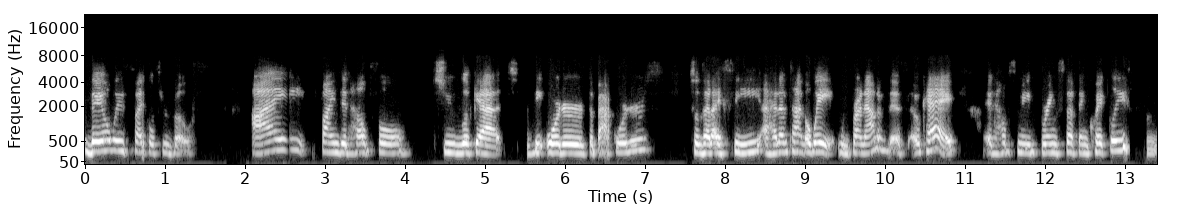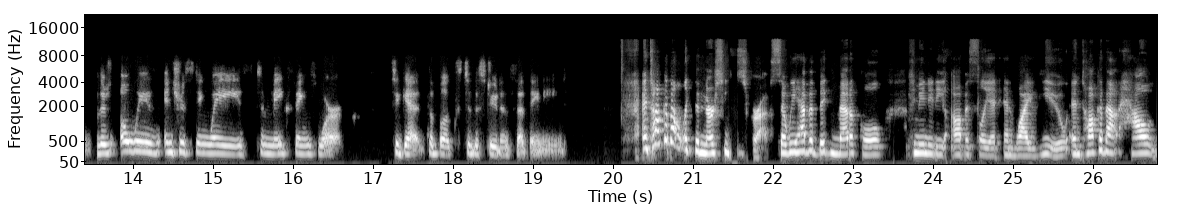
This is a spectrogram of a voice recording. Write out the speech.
they always cycle through both. I find it helpful to look at the order, the back orders, so that I see ahead of time, oh, wait, we've run out of this. Okay. It helps me bring stuff in quickly. There's always interesting ways to make things work to get the books to the students that they need. And talk about like the nursing scrubs. So we have a big medical community, obviously, at NYU, and talk about how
